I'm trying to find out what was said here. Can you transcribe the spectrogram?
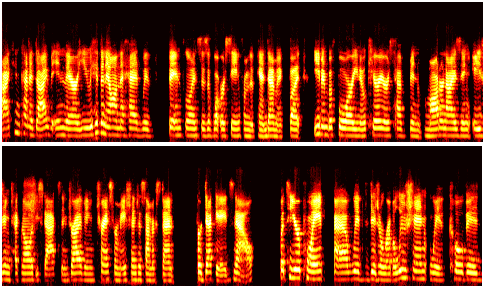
I can kind of dive in there. You hit the nail on the head with the influences of what we're seeing from the pandemic. But even before, you know, carriers have been modernizing aging technology stacks and driving transformation to some extent for decades now. But to your point, uh, with digital revolution, with COVID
